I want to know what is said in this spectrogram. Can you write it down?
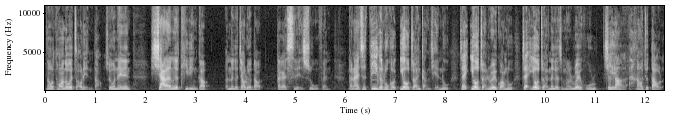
那我通常都会早点到，所以我那天下了那个提顶高那个交流道，大概四点十五分。本来是第一个路口右转港前路，再右转瑞光路，再右转那个什么瑞湖街，然后就到了。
